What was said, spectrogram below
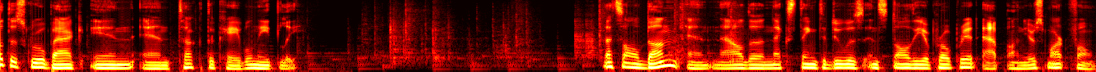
Put the screw back in and tuck the cable neatly. That's all done and now the next thing to do is install the appropriate app on your smartphone.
